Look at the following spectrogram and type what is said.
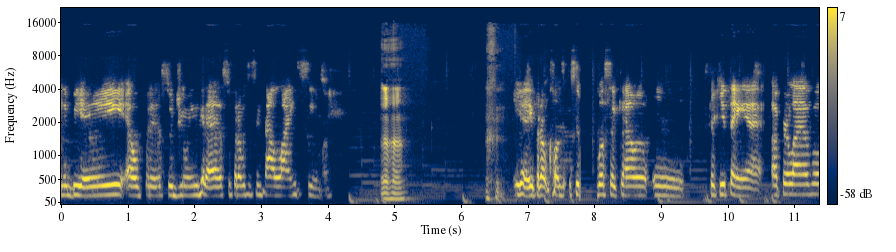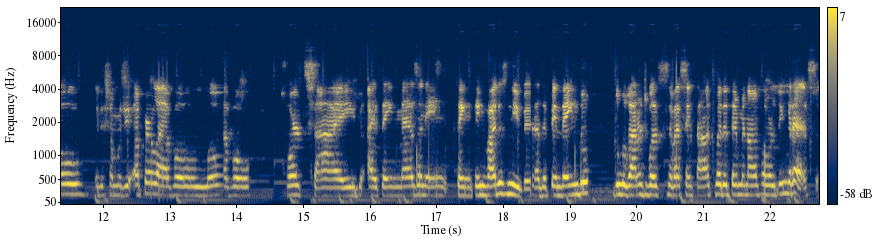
NBA é o preço de um ingresso para você sentar lá em cima. Uhum. E aí, pra, se você quer um. Que aqui tem é upper level, eles chamam de upper level, low level, courtside, aí tem mezzanine, tem, tem vários níveis, né? Dependendo do lugar onde você vai sentar, que vai determinar o valor do ingresso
